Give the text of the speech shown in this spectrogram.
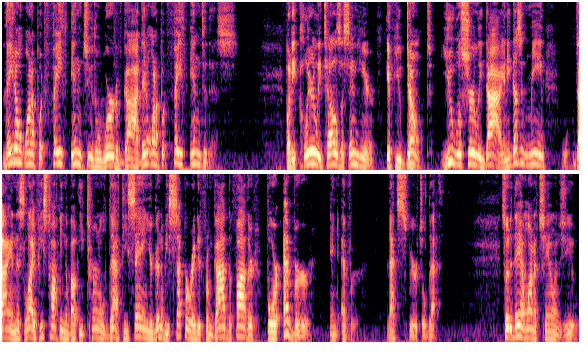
they don't want to put faith into the word of God. They don't want to put faith into this. But he clearly tells us in here, if you don't, you will surely die. And he doesn't mean die in this life. He's talking about eternal death. He's saying you're going to be separated from God the Father forever and ever. That's spiritual death. So today I want to challenge you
